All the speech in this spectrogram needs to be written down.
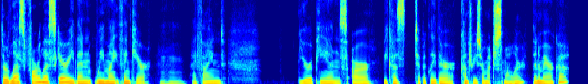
They're less, far less scary than we might think here. mm-hmm. I find Europeans are, because typically their countries are much smaller than America,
